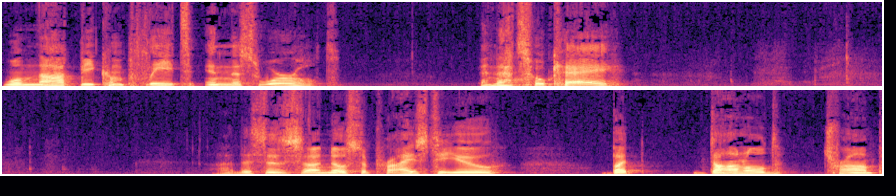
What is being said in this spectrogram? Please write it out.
will not be complete in this world. And that's okay. Uh, this is uh, no surprise to you, but Donald Trump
